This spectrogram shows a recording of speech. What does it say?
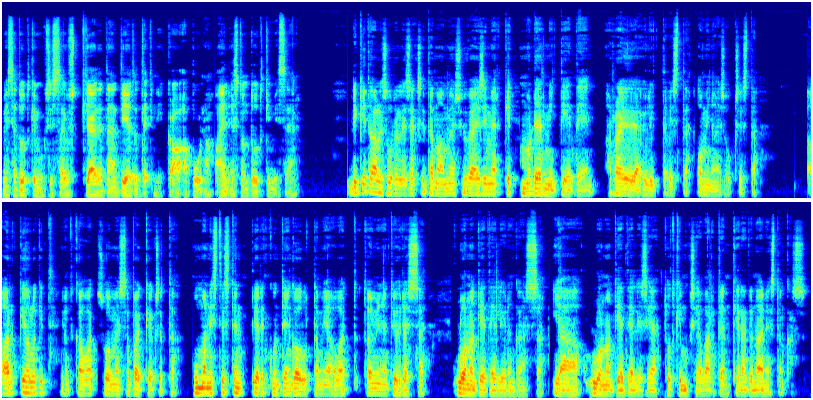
missä tutkimuksissa just käytetään tietotekniikkaa apuna aineiston tutkimiseen. Digitaalisuuden lisäksi tämä on myös hyvä esimerkki modernin tieteen rajoja ylittävistä ominaisuuksista. Arkeologit, jotka ovat Suomessa poikkeuksetta humanististen tiedekuntien kouluttamia, ovat toimineet yhdessä luonnontieteilijöiden kanssa ja luonnontieteellisiä tutkimuksia varten kerätyn aineiston kanssa.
